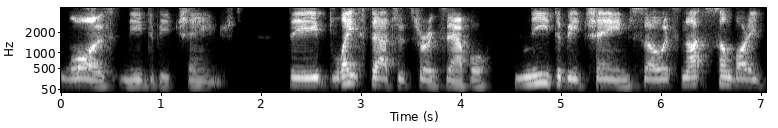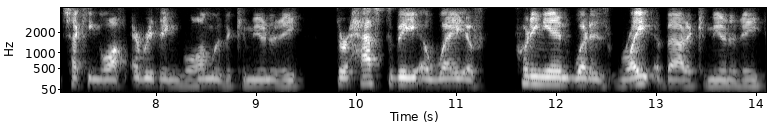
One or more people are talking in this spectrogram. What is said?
laws need to be changed. The blight statutes, for example, need to be changed. So it's not somebody checking off everything wrong with the community. There has to be a way of putting in what is right about a community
